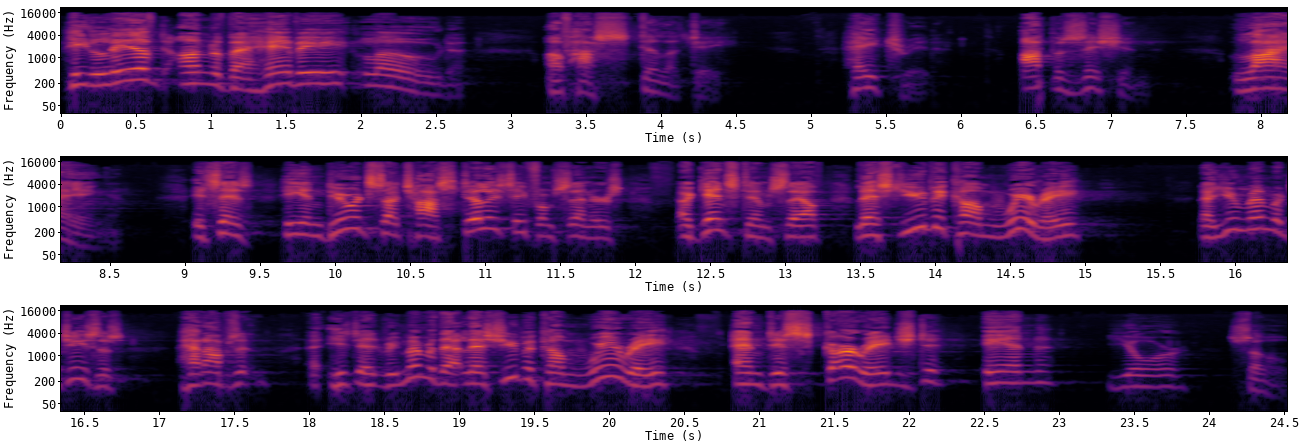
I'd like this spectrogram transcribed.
he lived under the heavy load of hostility, hatred, opposition, lying. It says he endured such hostility from sinners against himself, lest you become weary. Now you remember Jesus had opposite. He said, remember that, lest you become weary and discouraged in your soul.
